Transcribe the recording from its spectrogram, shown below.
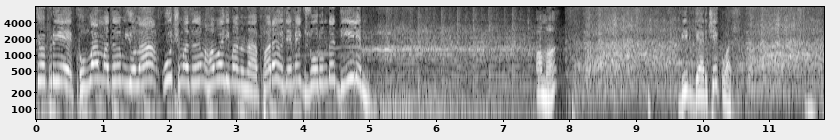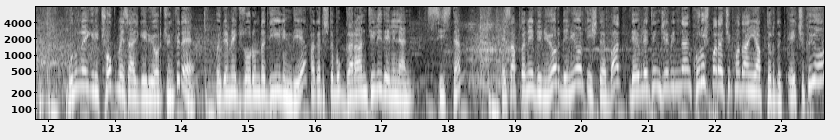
Köprüye, kullanmadığım yola, uçmadığım havalimanına para ödemek zorunda değilim. Ama bir gerçek var. Bununla ilgili çok mesaj geliyor çünkü de ödemek zorunda değilim diye. Fakat işte bu garantili denilen sistem hesapta ne deniyor? Deniyor ki işte bak devletin cebinden kuruş para çıkmadan yaptırdık. E çıkıyor.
